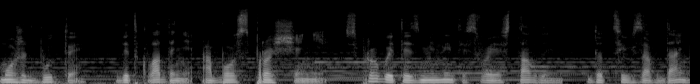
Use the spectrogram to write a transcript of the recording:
можуть бути відкладені або спрощені. Спробуйте змінити своє ставлення до цих завдань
